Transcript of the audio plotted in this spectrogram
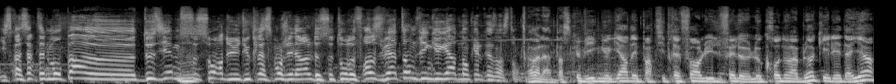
il sera certainement pas euh, deuxième ce soir du, du classement général de ce Tour de France. Je vais attendre Vingegaard dans quelques instants. Ah, Voilà, parce que Vingegaard est parti très fort. Lui, il fait le, le chrono à bloc et il est d'ailleurs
